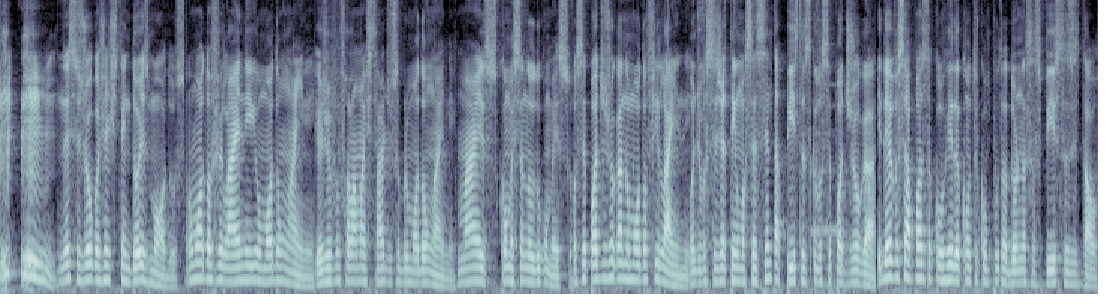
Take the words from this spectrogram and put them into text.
Nesse jogo a gente tem dois modos, o modo offline e o modo online. Eu já vou falar mais tarde sobre o modo online, mas começando do começo. Você pode jogar no modo offline, onde você já tem umas 60 pistas que você pode jogar. E daí você aposta corrida contra o computador nessas pistas e tal.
